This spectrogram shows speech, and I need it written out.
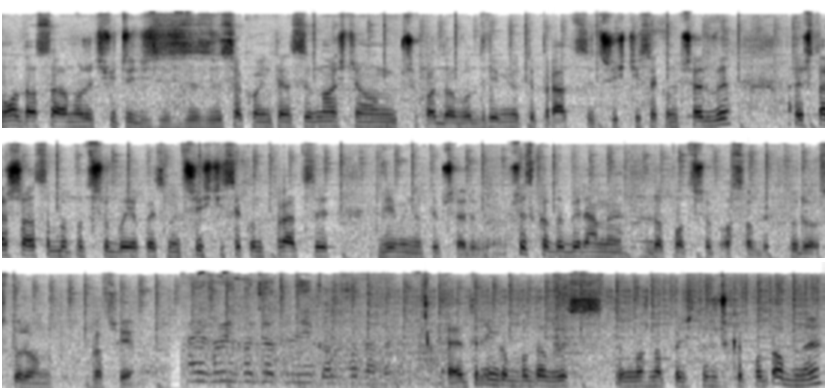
Młoda osoba może ćwiczyć z, wysoką intensywnością, przykładowo 2 minuty pracy, 30 sekund przerwy, a już starsza osoba potrzebuje powiedzmy 30 sekund pracy, 2 minuty przerwy. Wszystko dobieramy do potrzeb osoby, z którą pracujemy. A jeżeli chodzi o trening obwodowy? E, Trening obwodowy jest, można powiedzieć, troszeczkę podobny,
